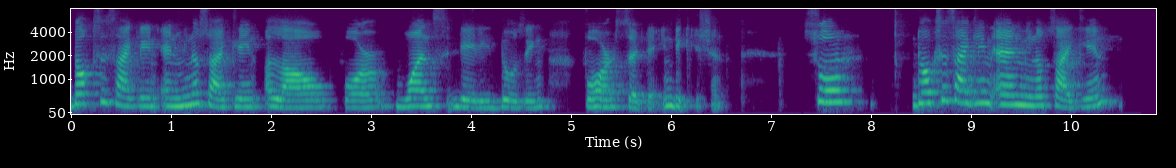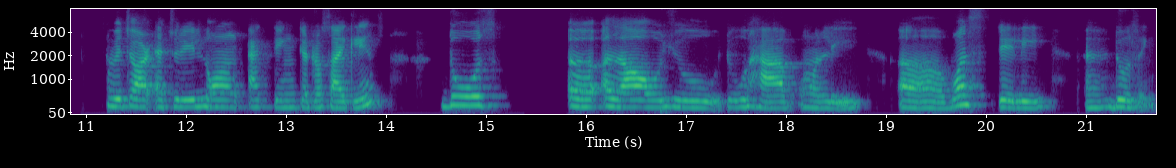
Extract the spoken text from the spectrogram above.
doxycycline and minocycline allow for once daily dosing for certain indication. So doxycycline and minocycline, which are actually long-acting tetracyclines, those uh, allow you to have only uh, once daily uh, dosing.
